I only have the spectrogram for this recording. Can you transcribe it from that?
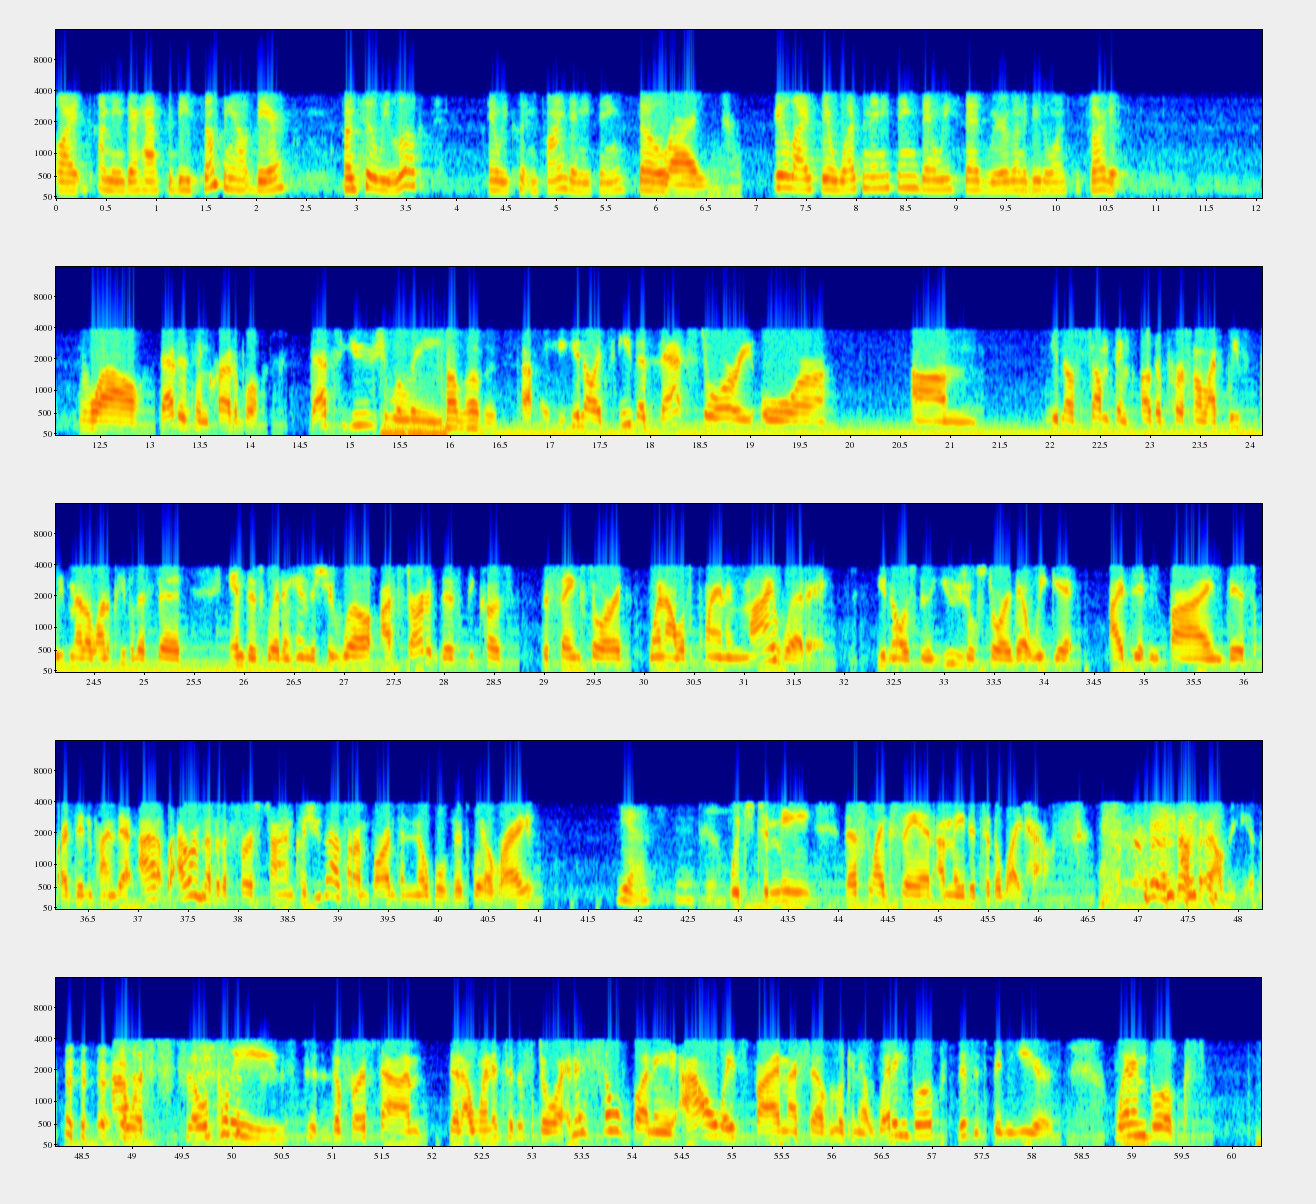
I, I mean, there has to be something out there until we looked and we couldn't find anything. So right. Realized there wasn't anything, then we said we're going to be the ones to start it. Wow, that is incredible. That's usually I love it. uh, you know, it's either that story or, um, you know, something other personal. Like we've we've met a lot of people that said in this wedding industry, well, I started this because the same story when I was planning my wedding. You know, it's the usual story that we get. I didn't find this or I didn't find that. I I remember the first time because you guys are in Barnes and Nobles as well, right? Yes. which to me that's like saying I made it to the White House. I'm telling you. I was so pleased the first time that I went into the store and it's so funny. I always find myself looking at wedding books. This has been years. Wedding books,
